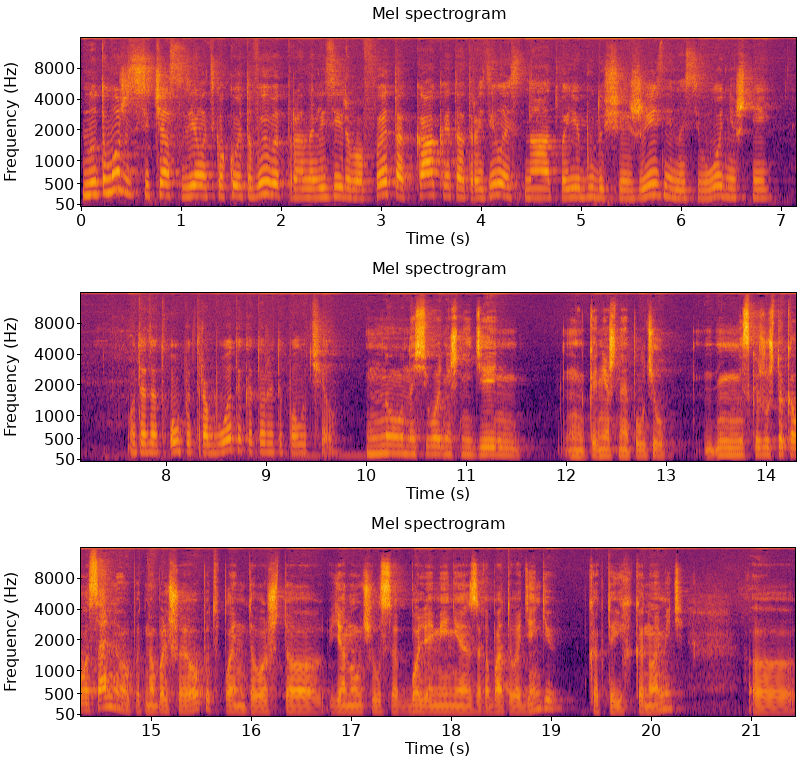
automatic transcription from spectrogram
Ну, ты можешь сейчас сделать какой-то вывод, проанализировав это, как это отразилось на твоей будущей жизни, на сегодняшней? Вот этот опыт работы, который ты получил. Ну, на сегодняшний день, конечно, я получил, не скажу, что колоссальный опыт, но большой опыт в плане того, что я научился более-менее зарабатывать деньги, как-то их экономить. Э,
